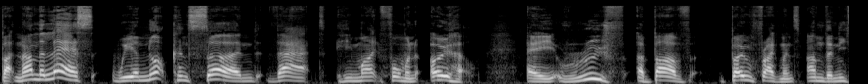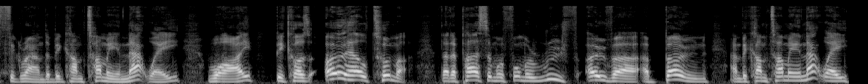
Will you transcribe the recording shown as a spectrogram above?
But nonetheless, we are not concerned that he might form an ohel, a roof above bone fragments underneath the ground that become Tomei in that way. Why? Because ohel tuma, that a person will form a roof over a bone and become Tomei in that way,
